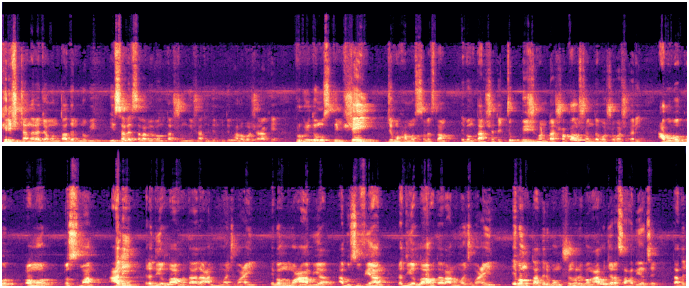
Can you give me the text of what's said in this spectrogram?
খ্রিস্টানরা যেমন তাদের নবী ঈসা আলাহ সাল্লাম এবং তার সঙ্গী সাথীদের প্রতি ভালোবাসা রাখে, প্রকৃত মুসলিম সেই যে মোহাম্মদ সাল্লাহ ইসলাম এবং তার সাথে চব্বিশ ঘণ্টা সকাল সন্ধ্যা বসবাসকারী আবু বকর অমর ওসমান, আলী রদিউল্লাহ তালা আনহুম আজমাইন এবং মহাবিয়া আবু সুফিয়ান রদিউল্লাহ তালা আনহুম আজমাইন এবং তাদের বংশধর এবং আরও যারা সাহাবি আছে, তাদের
